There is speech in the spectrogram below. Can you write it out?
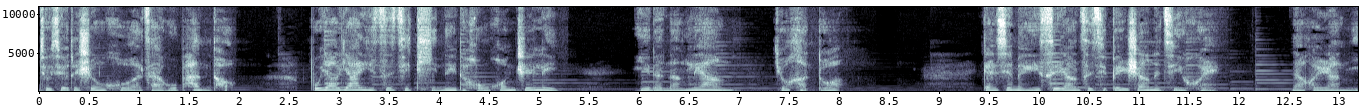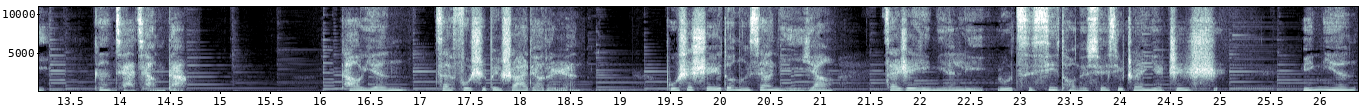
就觉得生活再无盼头。不要压抑自己体内的洪荒之力，你的能量有很多。感谢每一次让自己悲伤的机会，那会让你更加强大。考研在复试被刷掉的人，不是谁都能像你一样，在这一年里如此系统的学习专业知识。明年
